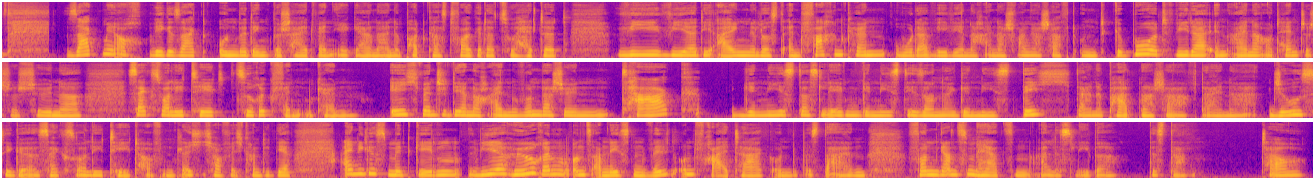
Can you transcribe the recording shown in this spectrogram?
Sagt mir auch, wie gesagt, unbedingt Bescheid, wenn ihr gerne eine Podcast-Folge dazu hättet, wie wir die eigene Lust entfachen können oder wie wir nach einer Schwangerschaft und Geburt wieder in eine authentische, schöne Sexualität zurückfinden können. Ich wünsche dir noch einen wunderschönen Tag, Genieß das Leben, genieß die Sonne, genieß dich, deine Partnerschaft, deine juicige Sexualität hoffentlich. Ich hoffe, ich konnte dir einiges mitgeben. Wir hören uns am nächsten Wild und Freitag und bis dahin von ganzem Herzen alles Liebe. Bis dann. Ciao.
